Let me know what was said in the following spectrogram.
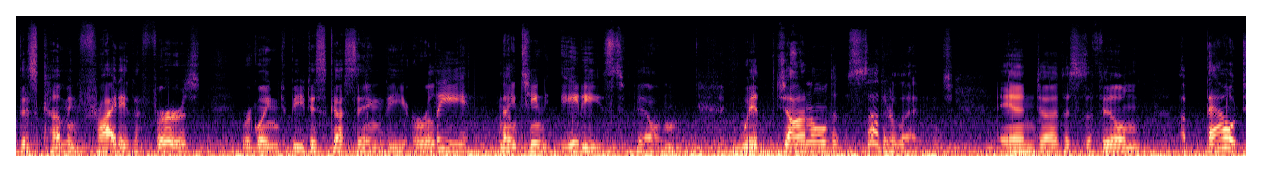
this coming Friday, the 1st, we're going to be discussing the early 1980s film with Donald Sutherland. And uh, this is a film about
